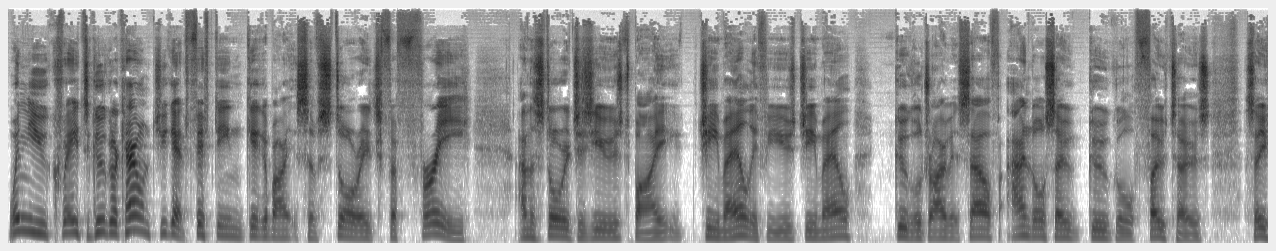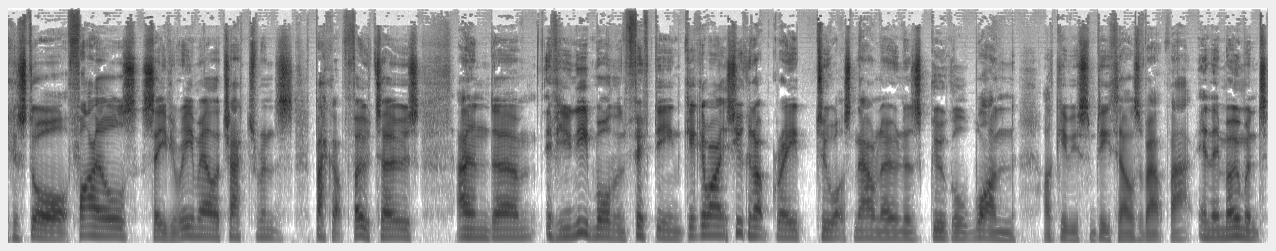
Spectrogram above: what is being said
When you create a Google account, you get 15 gigabytes of storage for free. And the storage is used by Gmail if you use Gmail. Google Drive itself, and also Google Photos. So you can store files, save your email attachments, backup photos, and um, if you need more than 15 gigabytes, you can upgrade to what's now known as Google One. I'll give you some details about that in a moment.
